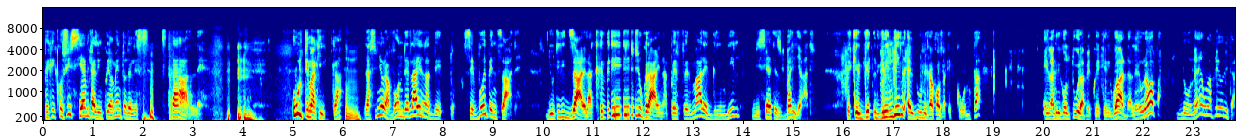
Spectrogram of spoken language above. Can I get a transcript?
perché così si evita l'inquinamento delle stalle. Ultima chicca, mm. la signora von der Leyen ha detto, se voi pensate di utilizzare la crisi ucraina per fermare il Green Deal, vi siete sbagliati, perché il, il Green Deal è l'unica cosa che conta e l'agricoltura per quel che riguarda l'Europa non è una priorità.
